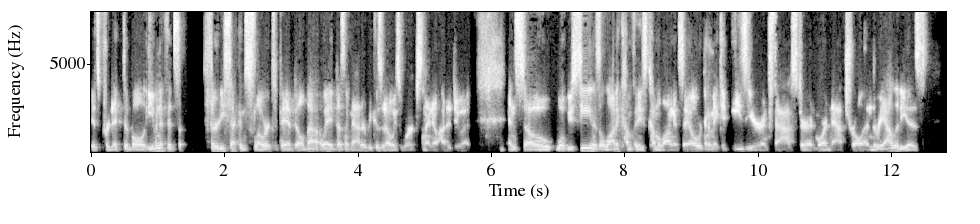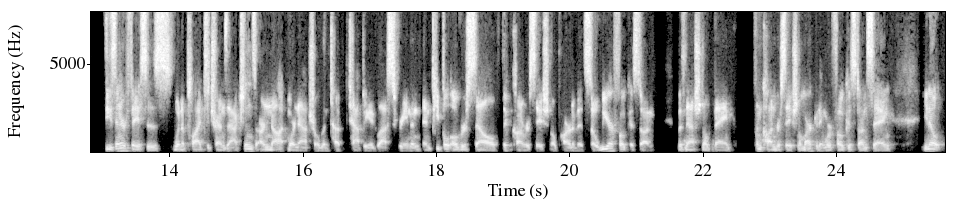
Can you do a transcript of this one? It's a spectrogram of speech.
It's predictable. Even if it's 30 seconds slower to pay a bill that way, it doesn't matter because it always works and I know how to do it. And so what we've seen is a lot of companies come along and say, oh, we're going to make it easier and faster and more natural. And the reality is these interfaces, when applied to transactions, are not more natural than t- tapping a glass screen. And, and people oversell the conversational part of it. So we are focused on with National Bank and conversational marketing. We're focused on saying, you know,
